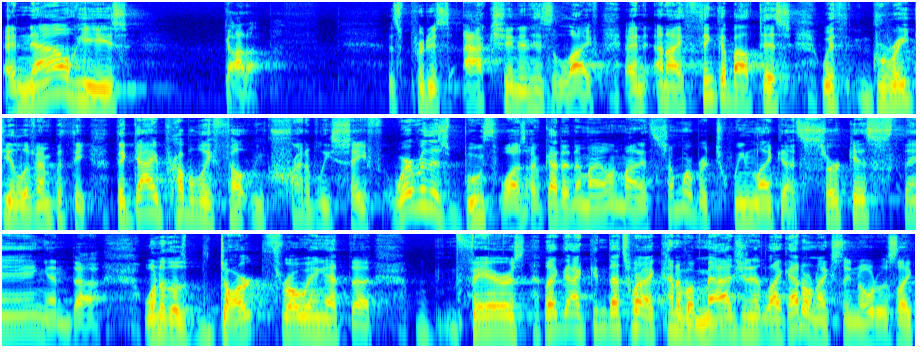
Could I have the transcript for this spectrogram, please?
and now he's got up. It's produced action in his life. And, and I think about this with great deal of empathy. The guy probably felt incredibly safe. Wherever this booth was, I've got it in my own mind. It's somewhere between like a circus thing and uh, one of those dart throwing at the fairs. Like can, that's what I kind of imagine it like. I don't actually know what it was like.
